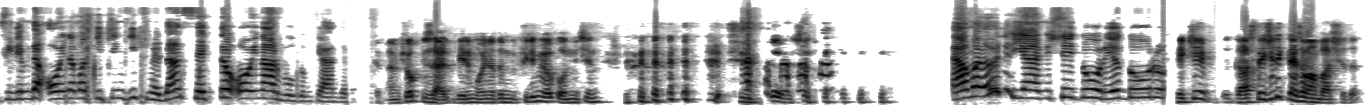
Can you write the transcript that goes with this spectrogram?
filmde oynamak için gitmeden sette oynar buldum kendimi. Efendim çok güzel. Benim oynadığım bir film yok. Onun için siz E Ama öyle yani şey doğruya doğru. Peki gazetecilik ne zaman başladı?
